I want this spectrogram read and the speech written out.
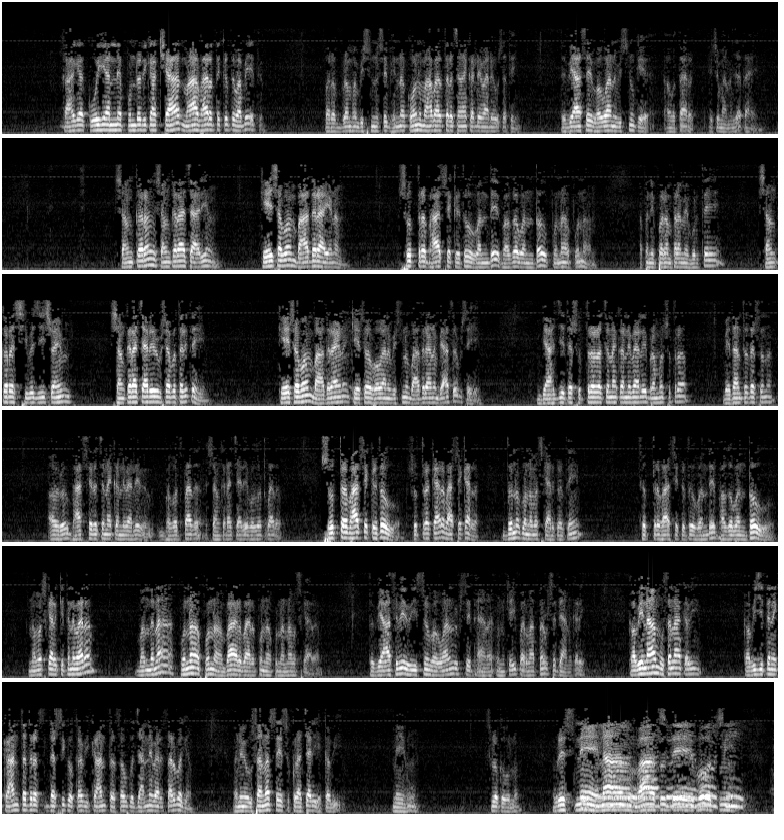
कहा गया, कोई अन्य पुंडरिकाख्यात महाभारत कृत भवेत। पर ब्रह्म विष्णु से भिन्न कौन महाभारत रचना करने वाले हो सकते तो व्यास भगवान विष्णु के अवतार, ऐसे माना जाता है। शंकर शंकराचार्य केशवम बादरायणम सूत्र भाष्य कृतो वंदे भगवंत पुनः पुनः। अपनी परंपरा में बोलते शंकर शिवजी स्वयं शंकराचार्य रूप से अवतरित है। केशवम बादरायण, केशव भगवान विष्णु बादरायण व्यास रूप से है। व्यास जी तो सूत्र रचना करने वाले ब्रह्म सूत्र वेदांत दर्शन और भाष्य रचना करने वाले भगवतपाद, शंकराचार्य भगवतपाद। सूत्र भाष्य कृत सूत्रकार, भाष्यकार, दोनों को नमस्कार करते हैं। सूत्र भाष्य कृत वंदे भगवंतो। नमस्कार, कितने बार? वंदना, पुनः पुनः, बार बार, पुनः पुनः, नमस्कार। तो व्यास भी विष्णु भगवान रूप से ध्यान, उनके ही परमात्मा रूप से ध्यान करे। कवि नाम उसना कवि। कवि जितने क्रांत दर्शी को कवि, क्रांत सबको जानने वाले सर्वज्ञ, उनमें उसन से शुक्राचार्य कवि मैं हूँ। श्लोक बोलो। वृष्णे नाम वासुदेवोस्मी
